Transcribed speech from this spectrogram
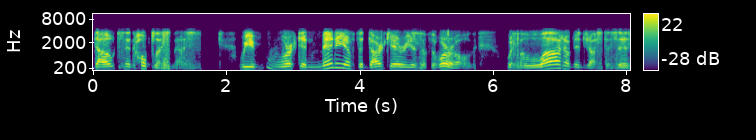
doubts, and hopelessness. We've worked in many of the dark areas of the world with a lot of injustices,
